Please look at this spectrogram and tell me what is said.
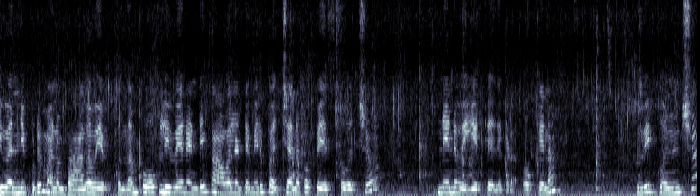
ఇవన్నీ ఇప్పుడు మనం బాగా వేపుకుందాం. పోపులు ఇవేనండి. కావాలంటే మీరు పచ్చెనపప్పు వేసుకోవచ్చు. నేను వేయట్లేదు ఇక్కడ. ఓకేనా? ఇవి కొంచెం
